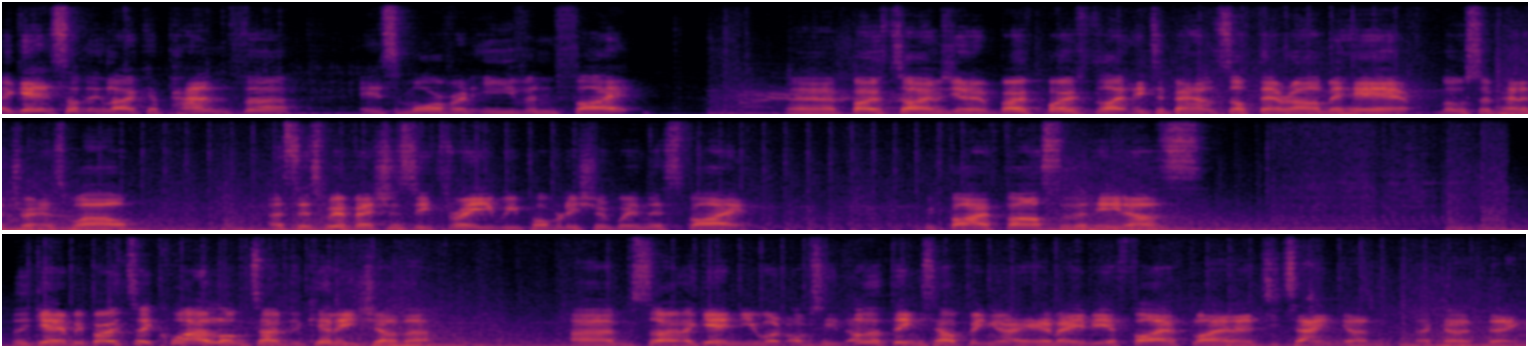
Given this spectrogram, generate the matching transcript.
Against something like a Panther, it's more of an even fight. Uh, both times, you know, both both likely to bounce off their armor here, also penetrate as well. And since we're Veterancy 3, we probably should win this fight. We fire faster than he does. Again, we both take quite a long time to kill each other. Um, so again, you want obviously other things helping you out here. Maybe a Firefly, an anti-tank gun, that kind of thing.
